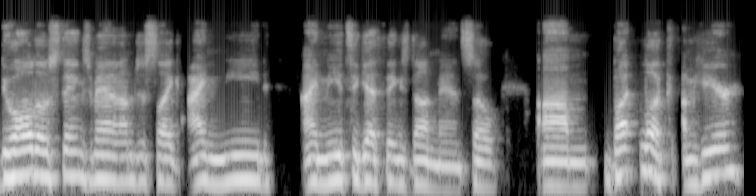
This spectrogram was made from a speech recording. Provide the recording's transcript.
do all those things, man. And I'm just like, I need, I need to get things done, man. So um, but look, I'm here.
